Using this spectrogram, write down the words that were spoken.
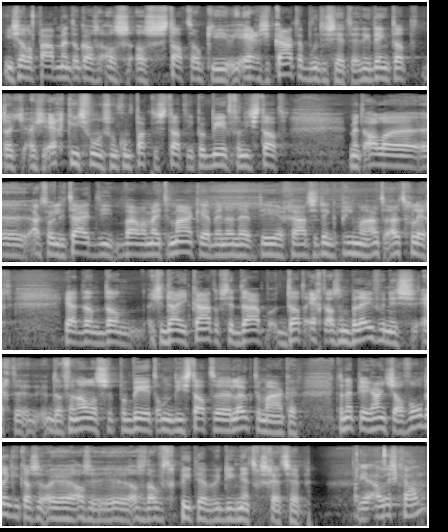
je zal op een bepaald moment ook als, als, als stad ook je, je ergens je kaart op moeten zetten. En ik denk dat, dat je, als je echt kiest voor zo'n compacte stad, je probeert van die stad met alle uh, actualiteit die, waar we mee te maken hebben, en dan heeft de heer Gaats denk ik prima uit, uitgelegd. Ja, dan, dan, als je daar je kaart op zet, daar, dat echt als een belevenis, echt, uh, dat van alles probeert om die stad uh, leuk te maken, dan heb je je handje al vol, denk ik, als, als, als we het over het gebied hebben die ik net geschetst heb. Ja, alles kan.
